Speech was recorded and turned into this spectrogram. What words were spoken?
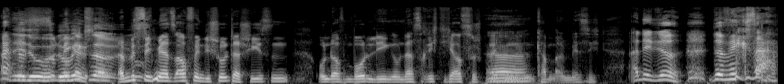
Das du- so du Wichser. Da müsste ich mir jetzt auch in die Schulter schießen und auf dem Boden liegen, um das richtig auszusprechen. Ja. Kampmannmäßig. Andi, du, du Wichser.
